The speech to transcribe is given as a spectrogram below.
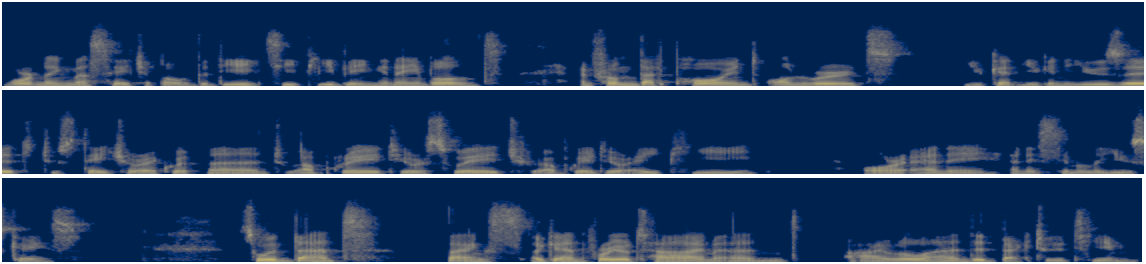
warning message about the DHCP being enabled, and from that point onwards, you can you can use it to stage your equipment, to upgrade your switch, to upgrade your AP, or any any similar use case. So with that, thanks again for your time, and I will hand it back to the team.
